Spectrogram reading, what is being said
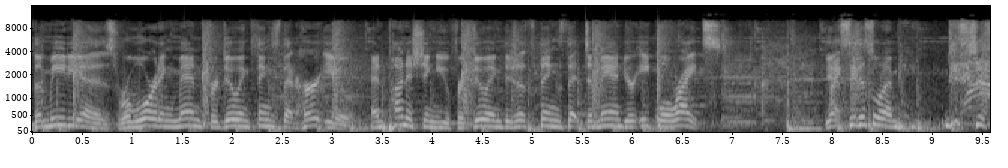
The media is rewarding men for doing things that hurt you and punishing you for doing the just things that demand your equal rights. Yeah, see, this is what I mean. It's just,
